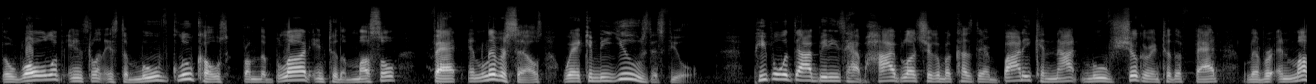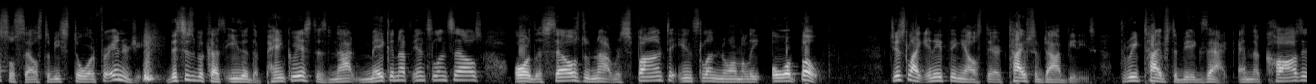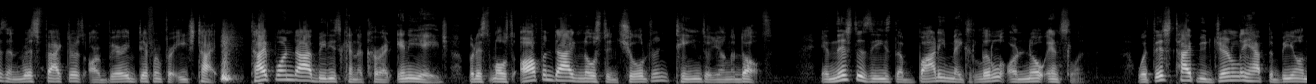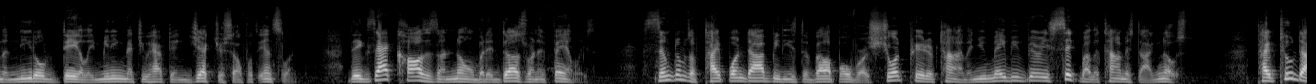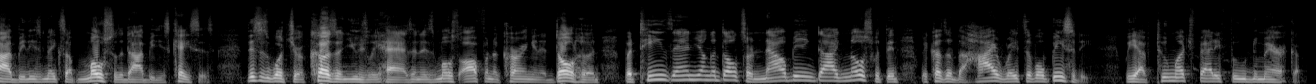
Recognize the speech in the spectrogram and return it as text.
The role of insulin is to move glucose from the blood into the muscle, fat, and liver cells where it can be used as fuel. People with diabetes have high blood sugar because their body cannot move sugar into the fat, liver, and muscle cells to be stored for energy. This is because either the pancreas does not make enough insulin cells or the cells do not respond to insulin normally or both. Just like anything else, there are types of diabetes, three types to be exact, and the causes and risk factors are very different for each type. Type 1 diabetes can occur at any age, but it's most often diagnosed in children, teens, or young adults. In this disease, the body makes little or no insulin. With this type, you generally have to be on the needle daily, meaning that you have to inject yourself with insulin. The exact cause is unknown, but it does run in families. Symptoms of type 1 diabetes develop over a short period of time, and you may be very sick by the time it's diagnosed. Type 2 diabetes makes up most of the diabetes cases. This is what your cousin usually has and is most often occurring in adulthood, but teens and young adults are now being diagnosed with it because of the high rates of obesity. We have too much fatty food in America.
